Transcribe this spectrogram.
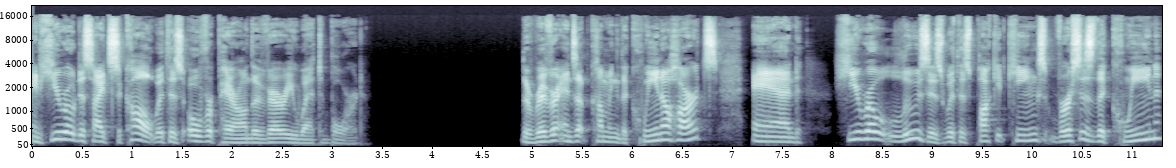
And Hero decides to call with his overpair on the very wet board. The river ends up coming the Queen of Hearts, and Hero loses with his pocket kings versus the Queen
